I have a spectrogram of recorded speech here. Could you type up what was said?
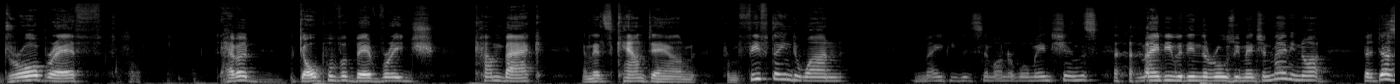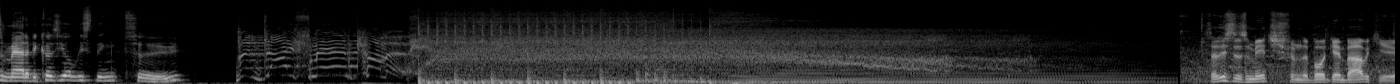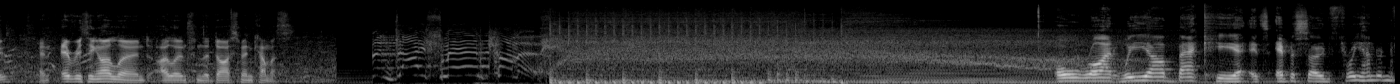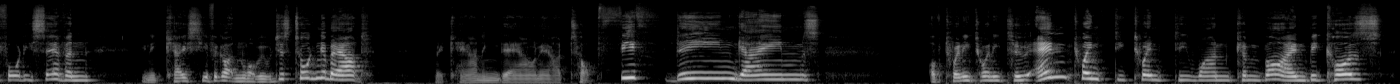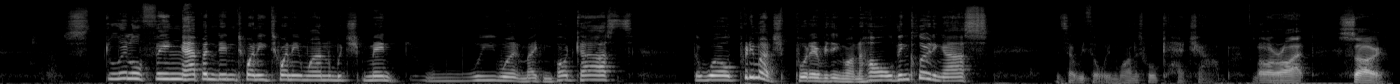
draw breath, have a gulp of a beverage, come back, and let's count down from 15 to 1, maybe with some honourable mentions, maybe within the rules we mentioned, maybe not, but it doesn't matter because you're listening to. The Dice Man cometh! So this is Mitch from the Board Game Barbecue, and everything I learned, I learned from the Dice Men Cometh. All right, we are back here. It's episode 347. And in case you've forgotten what we were just talking about, we're counting down our top 15 games of 2022 and 2021 combined because little thing happened in 2021 which meant we weren't making podcasts. The world pretty much put everything on hold, including us. And so we thought we might as well catch up. All right. So,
